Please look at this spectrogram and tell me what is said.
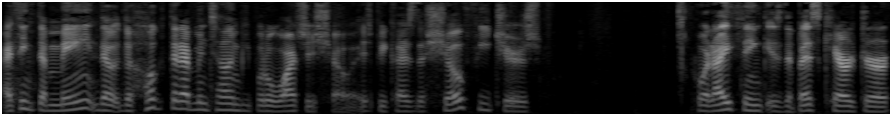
I think the main the, the hook that I've been telling people to watch this show is because the show features what I think is the best character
